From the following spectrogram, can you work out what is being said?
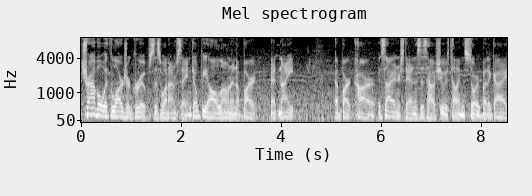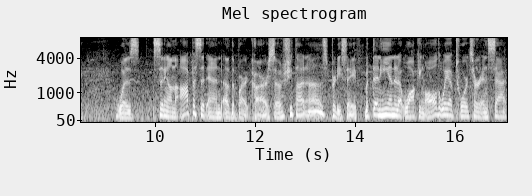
travel with larger groups is what I'm saying. Don't be all alone in a BART at night, a BART car. As I understand, this is how she was telling the story. But a guy was sitting on the opposite end of the BART car, so she thought, oh, is pretty safe. But then he ended up walking all the way up towards her and sat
